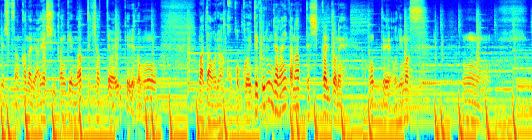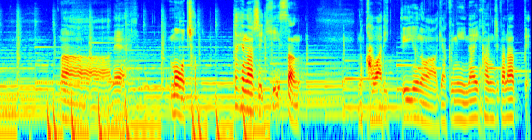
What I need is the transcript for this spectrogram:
YOSHIKI さんかなり怪しい関係になってきちゃってはいるけれどもまた俺はここ超えてくるんじゃないかなってしっかりとね思っております。うん。まあねもうちょっと変な話ヒーさんの代わりっていうのは逆にいない感じかなって。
